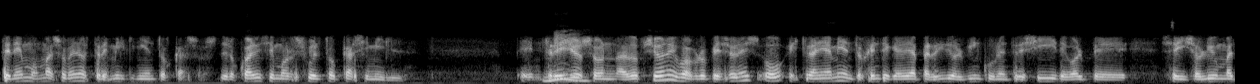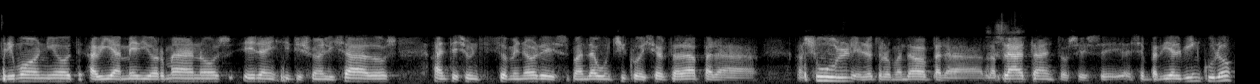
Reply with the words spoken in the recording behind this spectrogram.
tenemos más o menos 3.500 casos, de los cuales hemos resuelto casi 1.000. Entre ellos son adopciones o apropiaciones o extrañamiento, gente que había perdido el vínculo entre sí, de golpe se disolvió un matrimonio, había medio hermanos, eran institucionalizados, antes un instituto menores mandaba un chico de cierta edad para Azul, el otro lo mandaba para La Plata, entonces eh, se perdía el vínculo,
